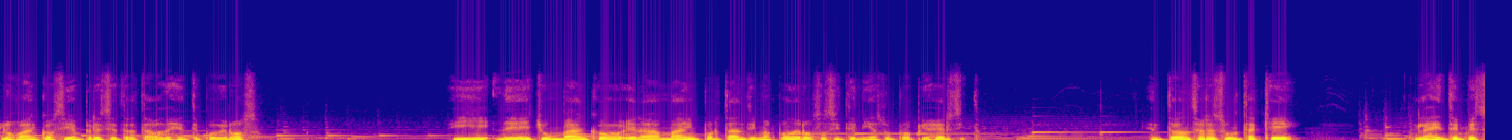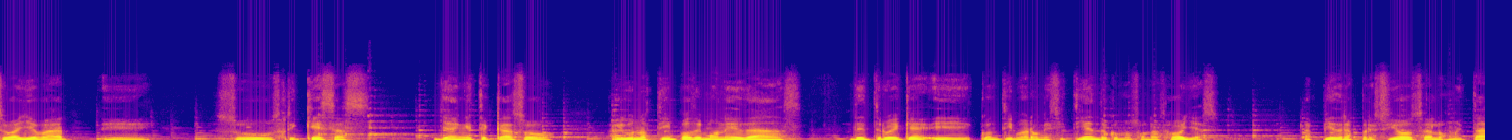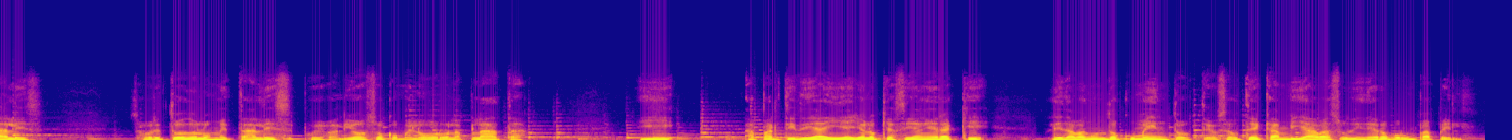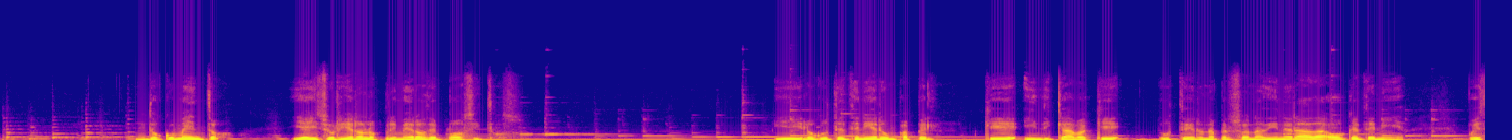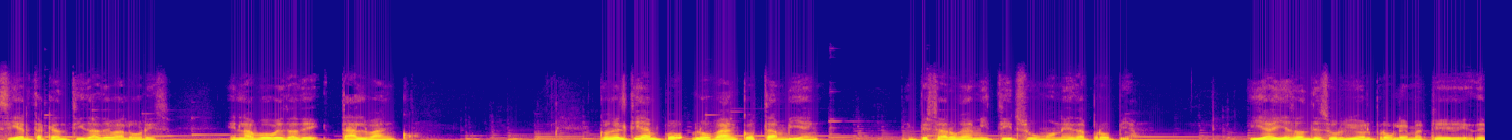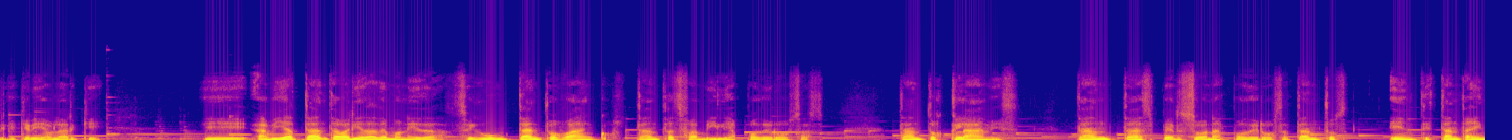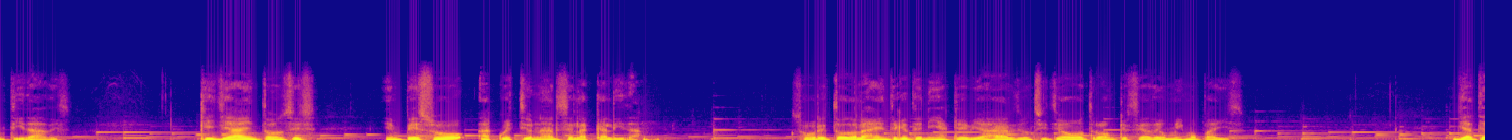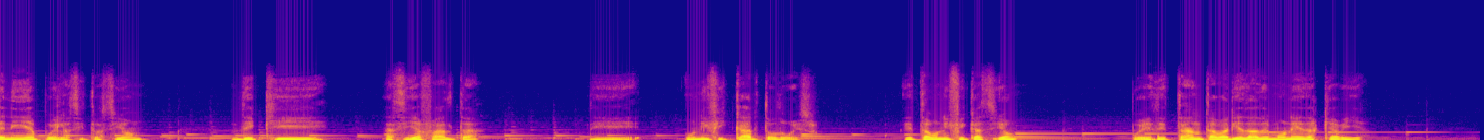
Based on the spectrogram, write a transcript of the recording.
Los bancos siempre se trataba de gente poderosa. Y de hecho un banco era más importante y más poderoso si tenía su propio ejército. Entonces resulta que la gente empezó a llevar eh, sus riquezas, ya en este caso algunos tipos de monedas de trueque eh, continuaron existiendo, como son las joyas, las piedras preciosas, los metales, sobre todo los metales pues valiosos como el oro, la plata. Y a partir de ahí ellos lo que hacían era que le daban un documento a usted, o sea, usted cambiaba su dinero por un papel. Un documento y ahí surgieron los primeros depósitos. Y lo que usted tenía era un papel que indicaba que usted era una persona adinerada o que tenía pues cierta cantidad de valores en la bóveda de tal banco. Con el tiempo, los bancos también empezaron a emitir su moneda propia. Y ahí es donde surgió el problema que, del que quería hablar, que había tanta variedad de monedas, según tantos bancos, tantas familias poderosas, tantos clanes, tantas personas poderosas, tantos entes, tantas entidades, que ya entonces empezó a cuestionarse la calidad. Sobre todo la gente que tenía que viajar de un sitio a otro, aunque sea de un mismo país, ya tenía pues la situación de que hacía falta de unificar todo eso. Esta unificación, pues de tanta variedad de monedas que había,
